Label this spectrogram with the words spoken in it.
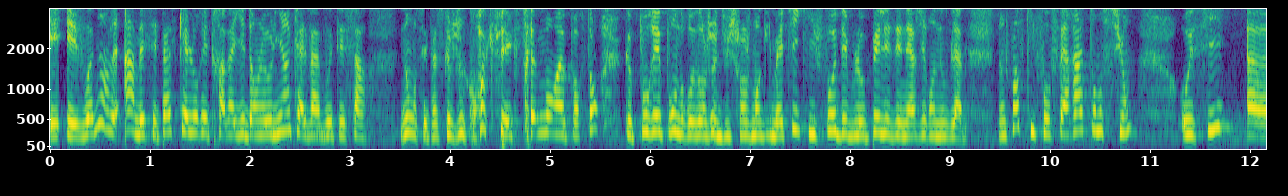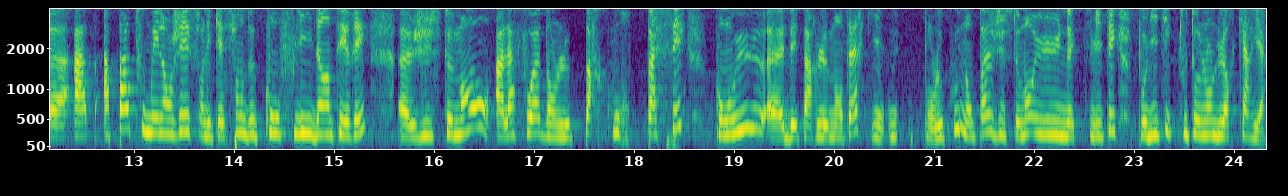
Et, je vois bien, ah, mais c'est parce qu'elle aurait travaillé dans l'éolien qu'elle va voter ça. Non, c'est parce que je crois que c'est extrêmement important que pour répondre aux enjeux du changement climatique, il faut développer les énergies renouvelables. Donc je pense qu'il faut faire attention aussi euh, à, à pas tout mélanger sur les questions de conflit d'intérêts, euh, justement, à la fois dans le parcours passé qu'ont eu euh, des parlementaires qui, pour le coup, n'ont pas justement eu une activité politique tout au long de leur carrière.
